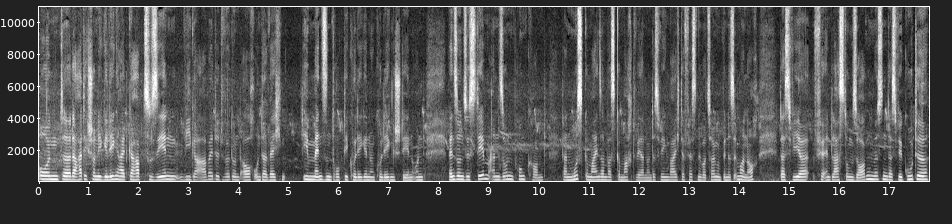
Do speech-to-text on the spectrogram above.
Und äh, da hatte ich schon die Gelegenheit gehabt zu sehen, wie gearbeitet wird und auch unter welchen immensen Druck die Kolleginnen und Kollegen stehen. Und wenn so ein System an so einen Punkt kommt, dann muss gemeinsam was gemacht werden. Und deswegen war ich der festen Überzeugung und bin es immer noch, dass wir für Entlastung sorgen müssen, dass wir gute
